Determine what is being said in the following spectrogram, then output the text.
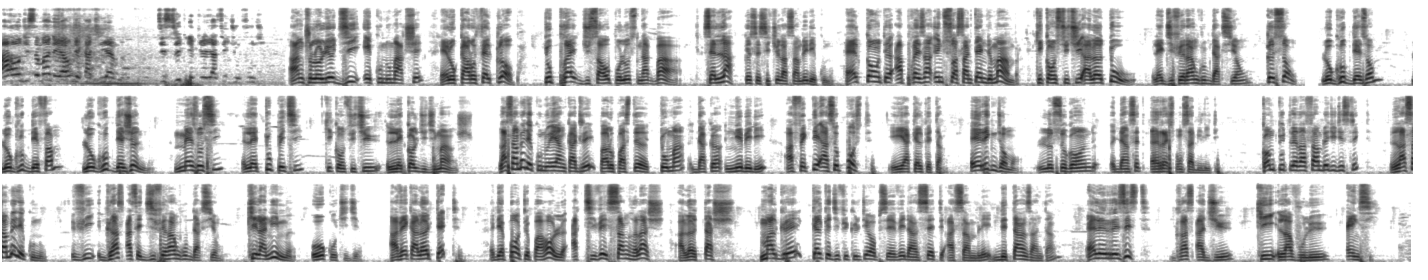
Arrondissement de Yaoundé 4e, district ecclésiastique du Fundi. Entre le lieu dit Ekounou Marché et le Carousel Club, tout près du Sao Paulo Snack Bar. C'est là que se situe l'Assemblée des Kounou. Elle compte à présent une soixantaine de membres qui constituent à leur tour les différents groupes d'action que sont le groupe des hommes, le groupe des femmes, le groupe des jeunes, mais aussi les tout petits qui constituent l'école du dimanche. L'Assemblée des Kounou est encadrée par le pasteur Thomas Dakin Nebede, affecté à ce poste il y a quelque temps. Eric Ndjomo, le second dans cette responsabilité. Comme toutes les assemblées du district, l'Assemblée des Kounou vit grâce à ces différents groupes d'action qui l'animent au quotidien. Avec à leur tête des porte-paroles activés sans relâche à leur tâche. Malgré quelques difficultés observées dans cette assemblée de temps en temps, elle résiste grâce à Dieu qui l'a voulu ainsi.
